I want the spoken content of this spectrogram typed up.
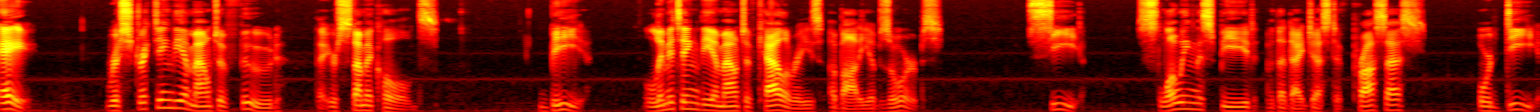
A. Restricting the amount of food that your stomach holds. B. Limiting the amount of calories a body absorbs. C. Slowing the speed of the digestive process. Or D.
